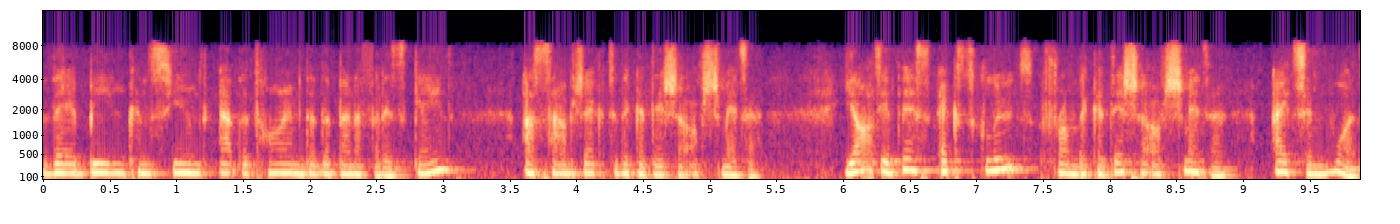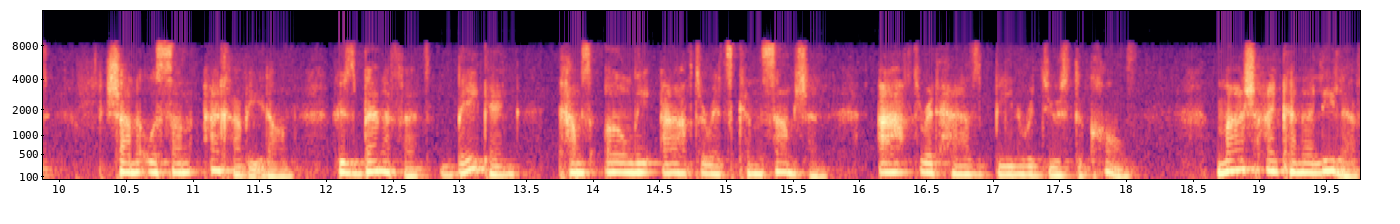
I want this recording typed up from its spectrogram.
their being consumed at the time that the benefit is gained are subject to the Kadisha of Shemitah. Yet this excludes from the Kadisha of Shemitah Aitzim wood, Shana Usan Achabiran, whose benefit, baking, comes only after its consumption, after it has been reduced to coals. Mash Lilev,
